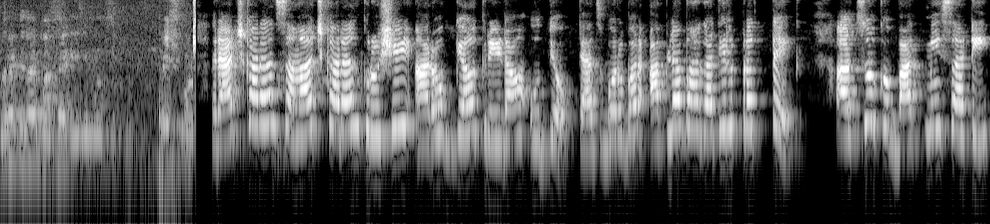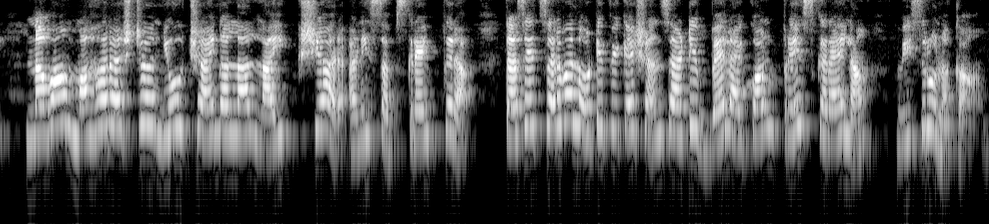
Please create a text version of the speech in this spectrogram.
ಮರಾಠಿದಾಗ ಮಾತಾಡಿ ನಿಮ್ಮೊಂದು ಸ್ವಲ್ಪ ಫ್ರೆಶ್ ಮಾಡಿ राजकारण समाजकारण कृषी आरोग्य क्रीडा उद्योग त्याचबरोबर आपल्या भागातील प्रत्येक अचूक बातमीसाठी नवा महाराष्ट्र न्यूज चॅनलला लाईक शेअर आणि सबस्क्राईब करा तसेच सर्व नोटिफिकेशनसाठी बेल आयकॉन प्रेस करायला विसरू नका.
